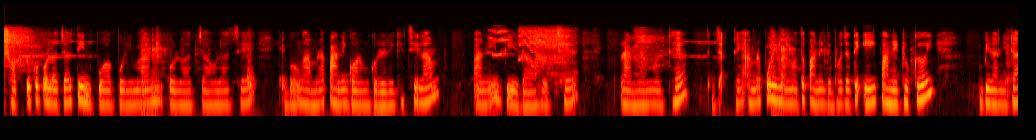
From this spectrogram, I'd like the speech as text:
সবটুকু পোলোয়ার চাল তিন পোয়া পরিমাণ পোলোয়ার চাউল আছে এবং আমরা পানি গরম করে রেখেছিলাম। পানি দিয়ে দেওয়া হচ্ছে রান্নার মধ্যে যাতে আমরা পরিমাণ মতো পানি দেবো, যাতে এই পানিটুকুই বিরিয়ানিটা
